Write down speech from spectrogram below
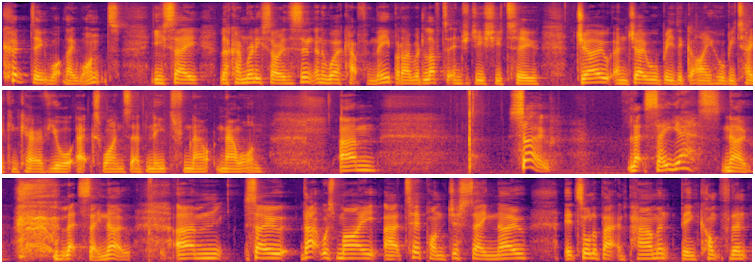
could do what they want, you say, look, I'm really sorry, this isn't going to work out for me, but I would love to introduce you to Joe, and Joe will be the guy who will be taking care of your X, Y, and Z needs from now, now on. Um, so, let's say yes. No. let's say no. Um, so that was my uh, tip on just saying no. It's all about empowerment, being confident,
